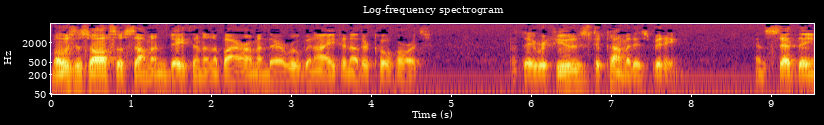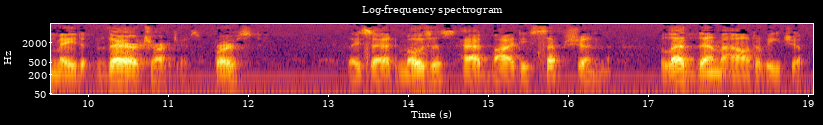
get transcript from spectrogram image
Moses also summoned Dathan and Abiram and their Reubenite and other cohorts, but they refused to come at his bidding. Instead, they made their charges. First, they said, Moses had by deception led them out of Egypt,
